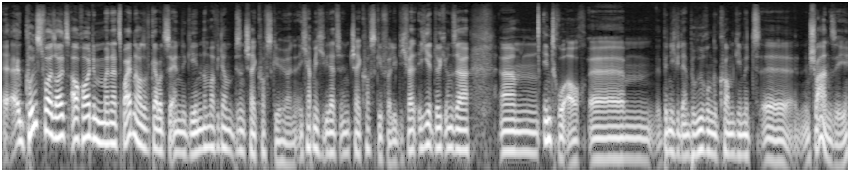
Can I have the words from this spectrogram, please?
Äh, kunstvoll soll es auch heute mit meiner zweiten Hausaufgabe zu Ende gehen, nochmal wieder ein bisschen Tschaikowski hören. Ich habe mich wieder in Tschaikowski verliebt. Ich war hier durch unser ähm, Intro auch, ähm, bin ich wieder in Berührung gekommen hier mit äh, dem Schwanensee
